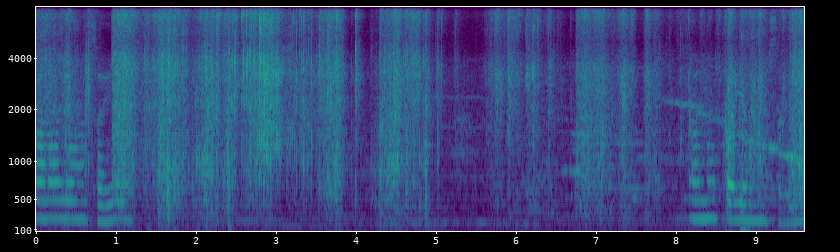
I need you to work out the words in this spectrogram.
Ano yung sa'yo? Ano pa yung sa'yo?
